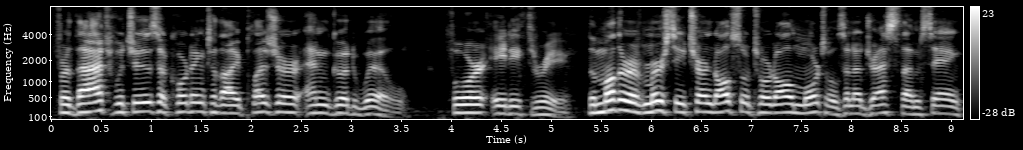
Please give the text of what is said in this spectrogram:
for that which is according to thy pleasure and good will. 483. The Mother of Mercy turned also toward all mortals and addressed them, saying,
